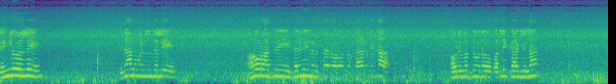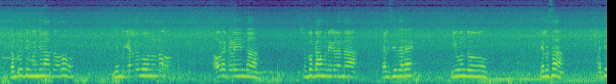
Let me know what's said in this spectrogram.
ಬೆಂಗಳೂರಲ್ಲಿ ವಿಧಾನಮಂಡಲದಲ್ಲಿ ಅಹೋರಾತ್ರಿ ಧರಣಿ ನಡೆಸ್ತಾ ಇರೋ ಒಂದು ಕಾರಣದಿಂದ ಅವರು ಇವತ್ತು ಬರಲಿಕ್ಕಾಗಲಿಲ್ಲ. ಸಮೃದ್ಧಿ ಮಂಜುನಾಥ್ ಅವರು ನಿಮಗೆಲ್ರಿಗೂ ಅವರ ಕಡೆಯಿಂದ ಶುಭಕಾಮನೆಗಳನ್ನು ಕಳಿಸಿದ್ದಾರೆ. ಈ ಒಂದು ಕೆಲಸ ಅತಿ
